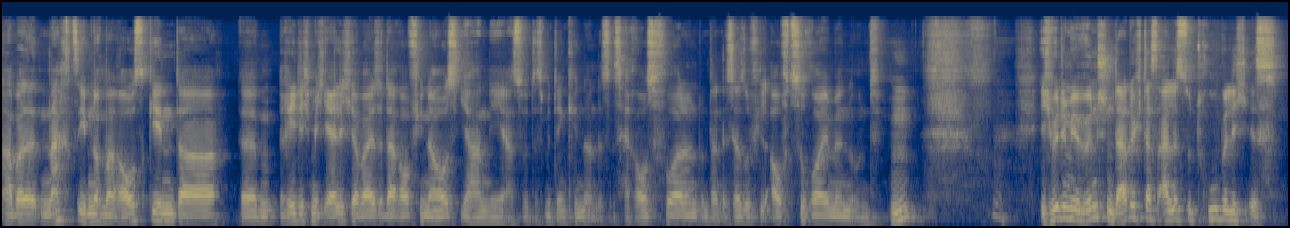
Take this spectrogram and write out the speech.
Aber nachts eben nochmal rausgehen, da ähm, rede ich mich ehrlicherweise darauf hinaus, ja, nee, also das mit den Kindern, das ist herausfordernd und dann ist ja so viel aufzuräumen und hm. Ich würde mir wünschen, dadurch, dass alles so trubelig ist,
